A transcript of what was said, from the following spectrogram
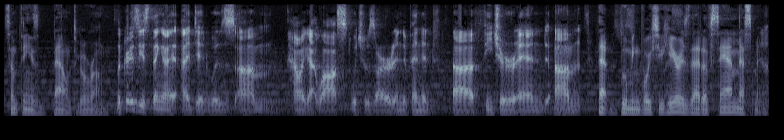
something is bound to go wrong. The craziest thing I, I did was um, How I Got Lost, which was our independent uh, feature. And um, That booming voice you hear is that of Sam Mestman.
